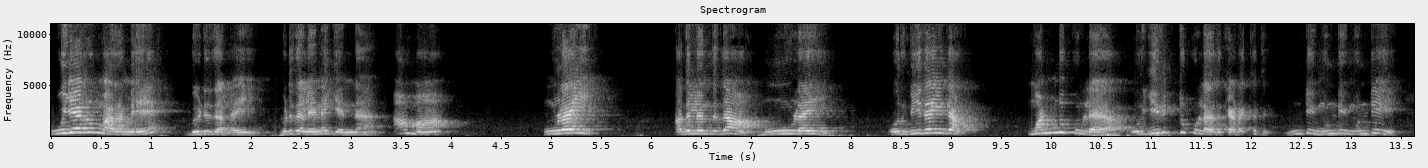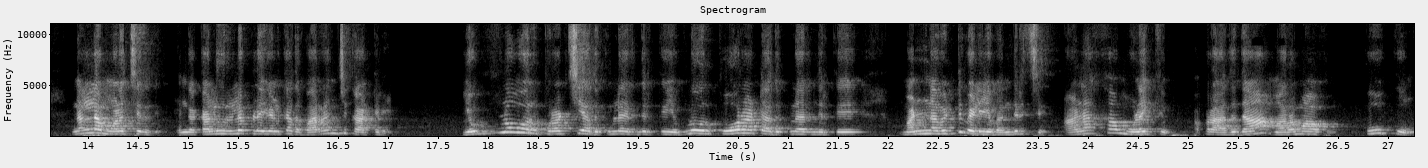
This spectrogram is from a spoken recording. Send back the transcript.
உயரும் மரமே விடுதலை. விடுதலைன்னா என்ன? ஆமா முளை. அதுல இருந்து தான் மூளை. ஒரு விதை தான். மண்ணுக்குள்ள ஒரு இருட்டுக்குள்ள அது கிடக்குது. முண்டி முண்டி முண்டி நல்லா முளைச்சிருது. எங்க கல்லூரியில பிள்ளைகளுக்கு அதை வரைஞ்சு காட்டுவேன். எவ்வளோ ஒரு புரட்சி அதுக்குள்ள இருந்திருக்கு எவ்வளோ ஒரு போராட்டம் அதுக்குள்ள இருந்திருக்கு. மண்ணை விட்டு வெளியே வந்துருச்சு. அழகா முளைக்கும். அப்புறம் அதுதான் மரமாகும். பூக்கும்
